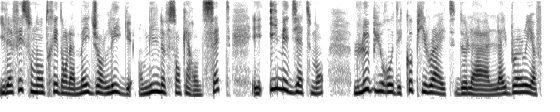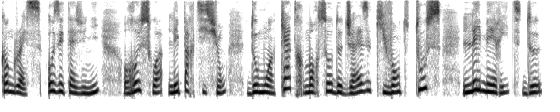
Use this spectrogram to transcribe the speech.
Il a fait son entrée dans la Major League en 1947 et immédiatement, le bureau des copyrights de la Library of Congress aux États-Unis reçoit les partitions d'au moins quatre morceaux de jazz qui vantent tous les mérites de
